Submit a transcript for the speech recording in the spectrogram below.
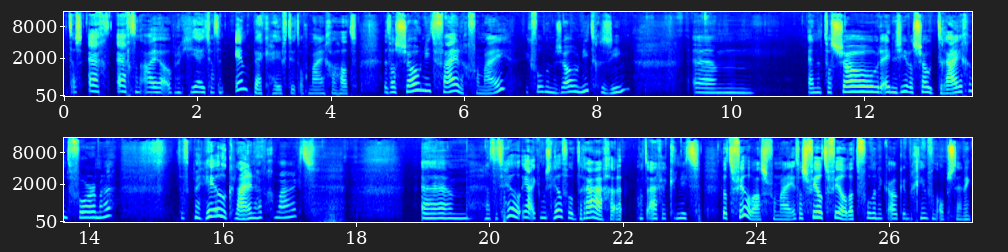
het was echt, echt een eye-opener. Jeetje, wat een impact heeft dit op mij gehad. Het was zo niet veilig voor mij. Ik voelde me zo niet gezien. Um, en het was zo, de energie was zo dreigend voor me. Dat ik me heel klein heb gemaakt. Um, dat het heel, ja, ik moest heel veel dragen. Wat eigenlijk niet te veel was voor mij. Het was veel te veel. Dat voelde ik ook in het begin van de opstelling.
